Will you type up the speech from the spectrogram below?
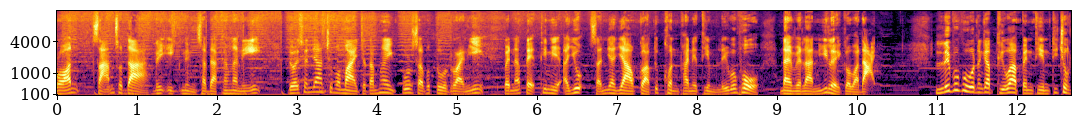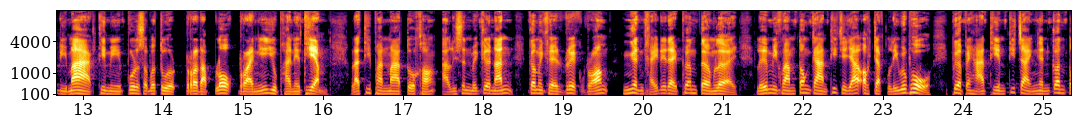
ร้อน 3 สัปดาห์ในอีก 1 สัปดาห์ข้างหน้านี้โดยสัญญาฉบับใหม่จะทำให้ผู้รักษาประตูรายนี้ เป็นนักเตะที่มีอายุสัญญายาวกว่าทุกคนภายในทีมลิเวอร์พูลในเวลานี้เลยก็ว่าได้ ลิเวอร์พูลนะครับถือว่าเป็นทีมที่โชคดีมาก ที่มีผู้รักษาประตูระดับโลกรายนี้อยู่ภายในทีมและที่ผ่านมาตัวของอลิสันเบเกอร์นั้น ก็ไม่เคยเรียกร้องเงื่อนไขใดๆเพิ่มเติมเลย หรือมีความต้องการที่จะย้ายออกจากลิเวอร์พูลเพื่อไปหาทีมที่จ่ายเงินก้อนโต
